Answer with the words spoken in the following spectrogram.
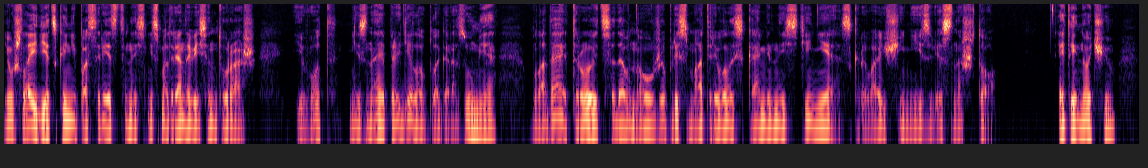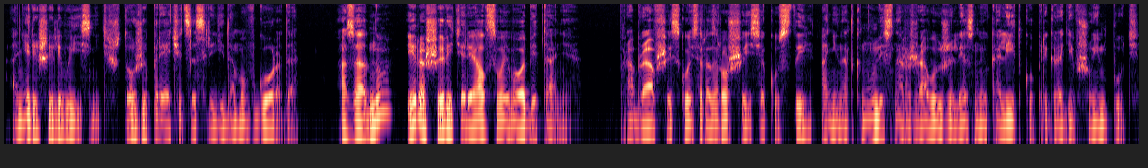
Не ушла и детская непосредственность, несмотря на весь антураж. И вот, не зная пределов благоразумия, молодая троица давно уже присматривалась к каменной стене, скрывающей неизвестно что. Этой ночью — они решили выяснить, что же прячется среди домов города, а заодно и расширить ареал своего обитания. Пробравшись сквозь разросшиеся кусты, они наткнулись на ржавую железную калитку, преградившую им путь,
